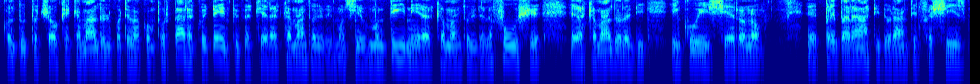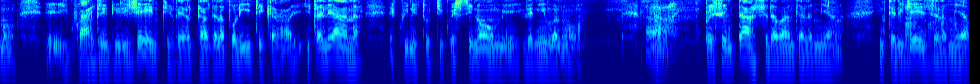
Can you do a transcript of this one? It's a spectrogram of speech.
con tutto ciò che Camaldoli poteva comportare a quei tempi, perché era il Camaldoli di Monsignor Montini, era il Camaldoli della Fusci, era il Camaldoli di, in cui si erano... Eh, preparati durante il fascismo eh, i quadri dirigenti in realtà della politica italiana e quindi tutti questi nomi venivano a presentarsi davanti alla mia intelligenza, alla mia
